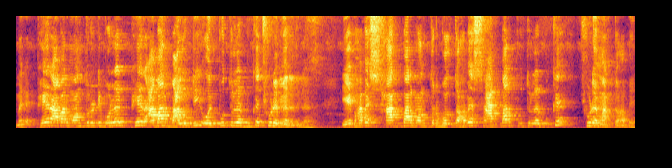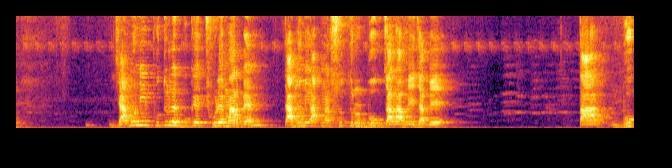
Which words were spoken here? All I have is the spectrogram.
মানে ফের আবার মন্ত্রটি বললেন ফের আবার বালুটি ওই পুতুলের বুকে ছুঁড়ে মেরে দিলেন। এভাবে সাতবার মন্ত্র বলতে হবে, সাতবার পুতুলের বুকে ছুঁড়ে মারতে হবে। যেমনই পুতুলের বুকে ছুঁড়ে মারবেন, তেমনই আপনার শত্রুর বুক জ্বালা হয়ে যাবে, তার বুক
